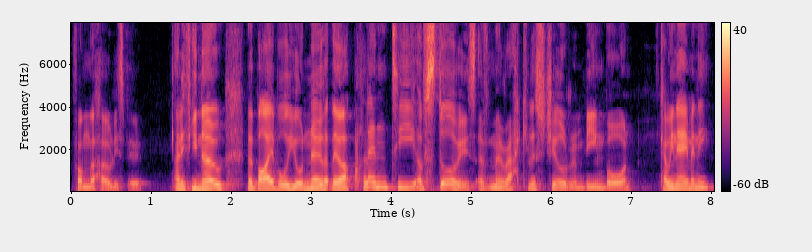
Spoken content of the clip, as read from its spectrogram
from the Holy Spirit. And if you know the Bible, you'll know that there are plenty of stories of miraculous children being born. Can we name any?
